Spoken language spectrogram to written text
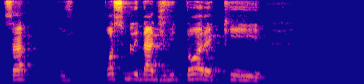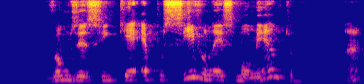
essa possibilidade de vitória que, vamos dizer assim, que é possível nesse momento, né?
